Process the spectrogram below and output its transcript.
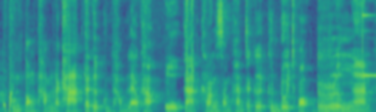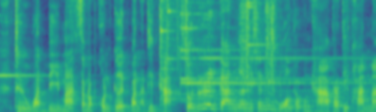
ำคุณต้องทำนะคะ ถ้าเกิดคุณทำแล้วค่ะ โอกาสครั้งสำคัญจะเกิดขึ้นโดยเฉพาะเรื่องงาน ถือว่าดีมากสำหรับคนเกิดวันอาทิตย์ค่ะ ส่วนเรื่องการเงินดิฉันไม่ห่วงค่ะคุณขาเพราะที่ผ่านมา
